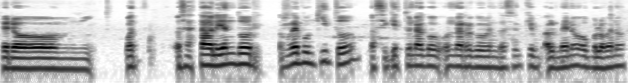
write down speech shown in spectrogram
Pero, mm, what- o sea, estaba leyendo re poquito, así que esta es una, una recomendación que al menos, o por lo menos,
